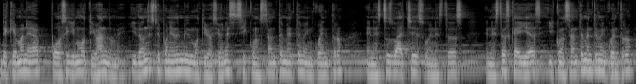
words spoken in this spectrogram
de qué manera puedo seguir motivándome y dónde estoy poniendo mis motivaciones si constantemente me encuentro en estos baches o en estas, en estas caídas y constantemente me encuentro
